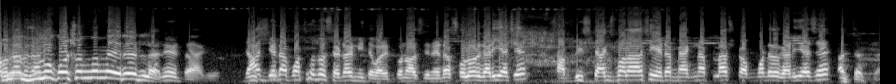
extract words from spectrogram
আপনার ব্লু পছন্দ নেই রেড লাইট রেড আগে যার যেটা পছন্দ সেটা নিতে পারেন কোনো অসুবিধা নেই। এটা ষোলোর গাড়ি আছে ছাব্বিশ ট্যাক্স ভাড়া আছে এটা ম্যাগনা প্লাস টপ মডেল গাড়ি আছে। আচ্ছা আচ্ছা।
